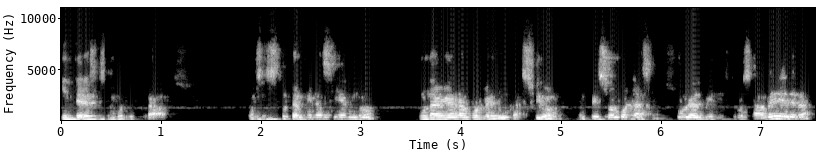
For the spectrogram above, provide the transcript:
intereses involucrados. Entonces esto termina siendo una guerra por la educación. Empezó con la censura del ministro Saavedra.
